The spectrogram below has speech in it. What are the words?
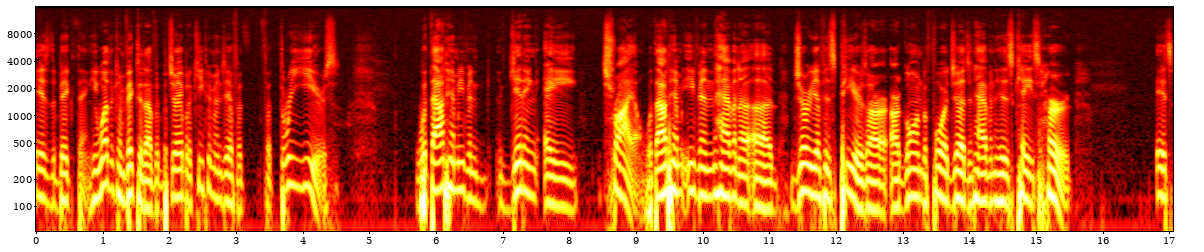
is the big thing. He wasn't convicted of it, but you're able to keep him in jail for for three years without him even getting a trial, without him even having a, a jury of his peers or, or going before a judge and having his case heard it's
